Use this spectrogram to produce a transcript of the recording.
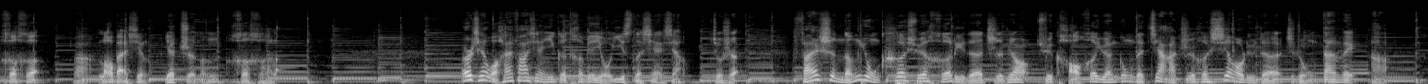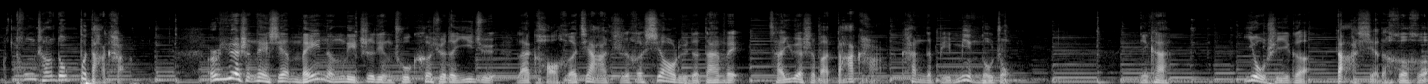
呵呵，啊，老百姓也只能呵呵了。而且我还发现一个特别有意思的现象，就是，凡是能用科学合理的指标去考核员工的价值和效率的这种单位啊，通常都不打卡，而越是那些没能力制定出科学的依据来考核价值和效率的单位，才越是把打卡看得比命都重。你看，又是一个大写的呵呵。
